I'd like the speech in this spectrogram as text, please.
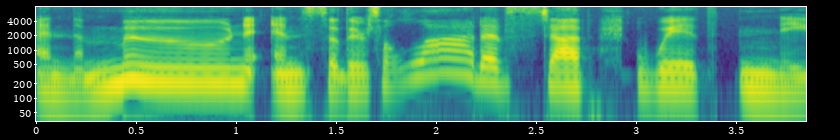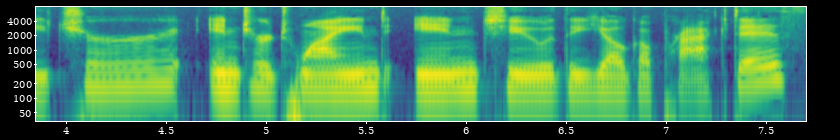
and the moon, and so there's a lot of stuff with nature intertwined into the yoga practice.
